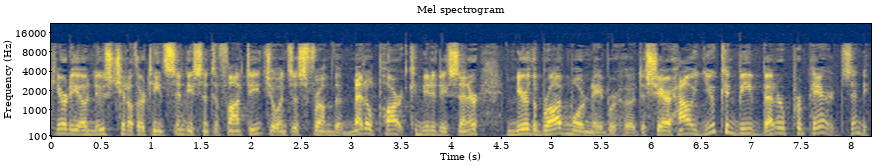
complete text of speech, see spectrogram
KRDO News Channel 13 Cindy Santafanti joins us from the Meadow Park Community Center near the Broadmoor neighborhood to share how you can be better prepared. Cindy.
